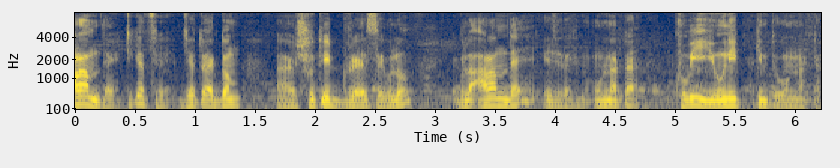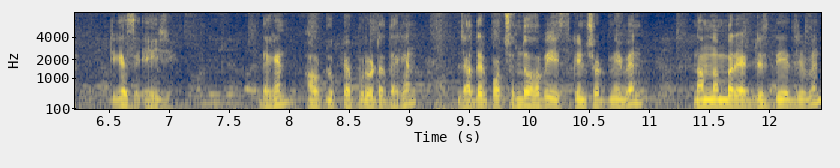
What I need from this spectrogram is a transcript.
আরাম দেয় ঠিক আছে? যেহেতু একদম সুতির ড্রেস এগুলো এগুলো আরাম দেয়। এই যে দেখেন ওড়নাটা খুবই ইউনিক কিন্তু ওড়নাটা ঠিক আছে? এই যে দেখেন আউটলুকটা পুরোটা দেখেন। যাদের পছন্দ হবে স্ক্রিনশট নেবেন নাম নাম্বার অ্যাড্রেস দিয়ে দেবেন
